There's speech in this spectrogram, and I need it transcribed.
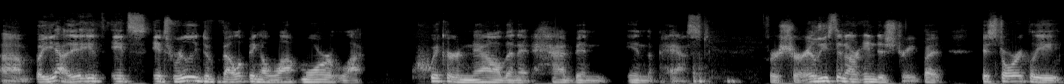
Um, but yeah, it, it's it's really developing a lot more, a lot quicker now than it had been in the past, for sure. At least in our industry, but historically,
